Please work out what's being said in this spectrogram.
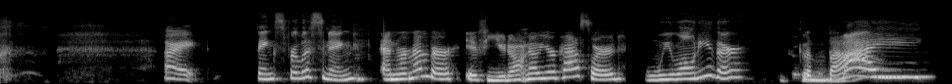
All right. Thanks for listening. And remember, if you don't know your password, we won't either. Goodbye. Goodbye.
